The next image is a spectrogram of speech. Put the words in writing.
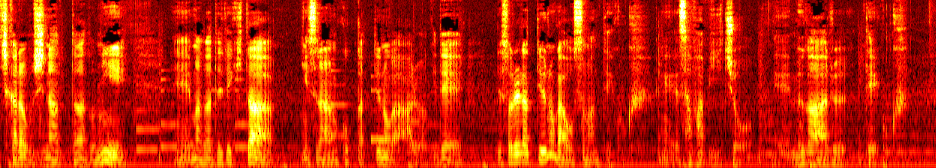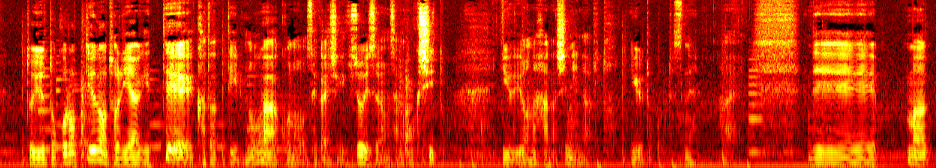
力を失った後に、えー、また出てきたイスラム国家っていうのがあるわけででそれらっていうのがオスマン帝国、えー、サファビー朝、えー、ムガール帝国というところっていうのを取り上げて語っているのがこの世界史劇場イスラム三国史というような話になるというところですね。はい、でまあ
